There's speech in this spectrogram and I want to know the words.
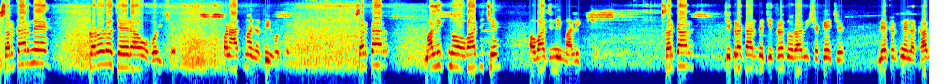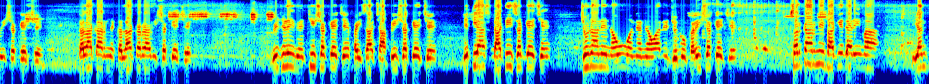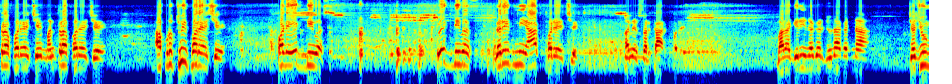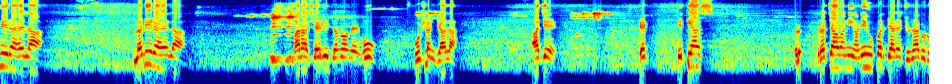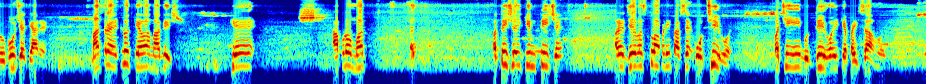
સરકારને કરોડો ચહેરાઓ હોય છે, પણ આત્મા નથી હોતો. સરકાર માલિકનો અવાજ છે, અવાજની માલિક છે. સરકાર ચિત્રકારને ચિત્ર દોરાવી શકે છે, લેખકને લખાવી શકે છે, કલાકારને કલા કરાવી શકે છે, વીજળી વેચી શકે છે, પૈસા છાપી શકે છે, ઇતિહાસ દાટી શકે છે, જૂનાને નવું અને નવાને જૂનું કરી શકે છે. સરકારની ભાગીદારીમાં યંત્ર ફરે છે, મંત્ર ફરે છે આ પૃથ્વી ફરે છે. પણ એક દિવસ એક દિવસ ગરીબની આંખ ફરે છે અને સરકાર ફરે છે. મારા ગિરિનગર, જુનાગઢના જજુમી રહેલા, લડી રહેલા મારા શહેરીજનોને હું ભૂષણ ઝાલા આજે એક ઇતિહાસ રચાવાની અણી ઉપર જ્યારે જુનાગઢ ઊભું છે ત્યારે માત્ર એટલું જ કહેવા માગીશ કે આપણો મત અતિશય કિંમતી છે. અને જે વસ્તુ આપણી પાસે ઓછી હોય, પછી એ બુદ્ધિ હોય કે પૈસા હોય,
